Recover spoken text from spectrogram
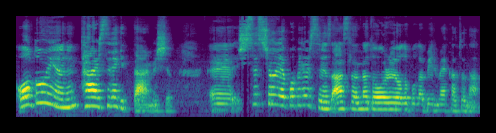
Olduğun yönün tersine git dermişim. Ee, siz şöyle yapabilirsiniz aslında doğru yolu bulabilmek adına.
